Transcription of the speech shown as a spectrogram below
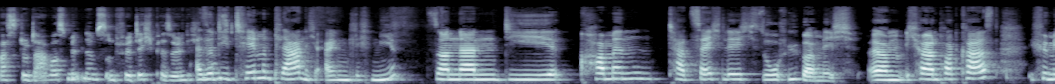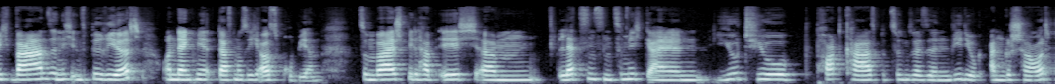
was du daraus mitnimmst und für dich persönlich? Also die Themen plane ich eigentlich nie sondern die kommen tatsächlich so über mich. Ähm, ich höre einen Podcast, ich fühle mich wahnsinnig inspiriert und denke mir, das muss ich ausprobieren. Zum Beispiel habe ich ähm, letztens einen ziemlich geilen YouTube-Podcast beziehungsweise ein Video angeschaut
